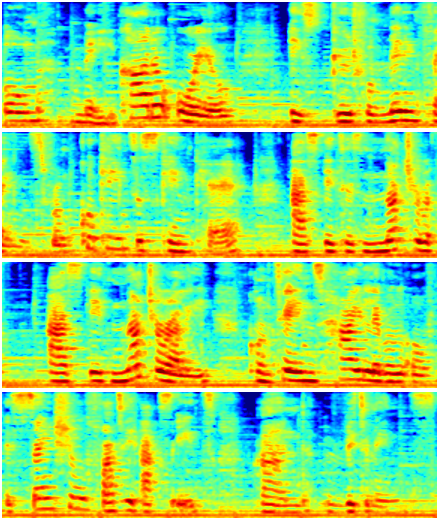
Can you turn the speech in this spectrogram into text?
Homemade avocado oil is good for many things from cooking to skincare as it is natural as it naturally contains high level of essential fatty acids and vitamins.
